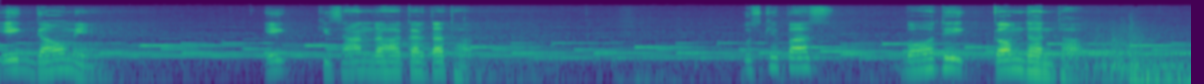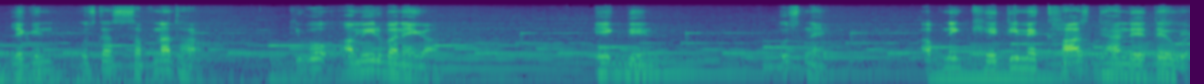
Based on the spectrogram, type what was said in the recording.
एक गाँव में एक किसान रहा करता था। उसके पास बहुत ही कम धन था, लेकिन उसका सपना था कि वो अमीर बनेगा। एक दिन उसने अपनी खेती में खास ध्यान देते हुए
